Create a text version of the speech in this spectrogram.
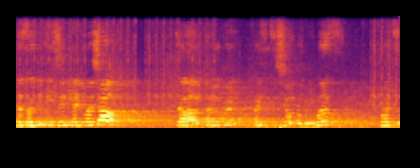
皆さんぜひ一緒にやりましょう。じゃあ軽く解説しようと思います。まず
